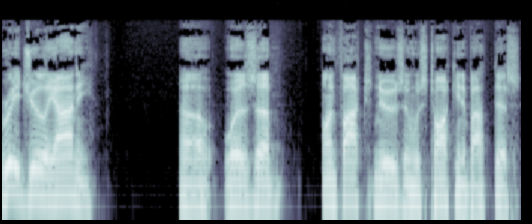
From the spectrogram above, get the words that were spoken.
Rudy Giuliani uh, was uh, on Fox News and was talking about this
